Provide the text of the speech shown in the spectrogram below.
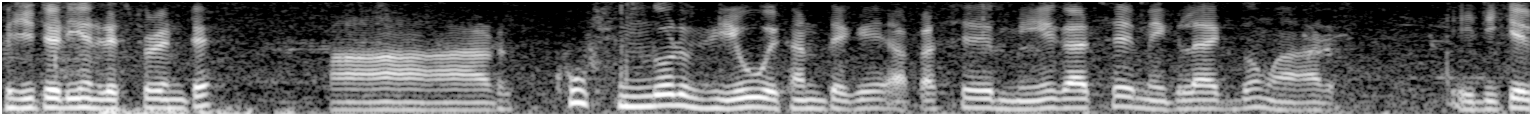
ভেজিটেরিয়ান রেস্টুরেন্টে আর খুব সুন্দর ভিউ এখান থেকে। আকাশে মেঘ আছে, মেঘলা একদম, আর এইদিকের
